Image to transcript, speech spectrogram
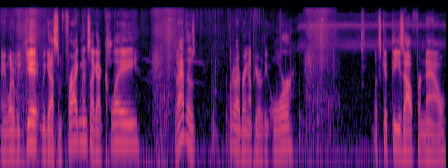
And what did we get? We got some fragments. I got clay. Did I have those? What did I bring up here? The ore. Let's get these out for now.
